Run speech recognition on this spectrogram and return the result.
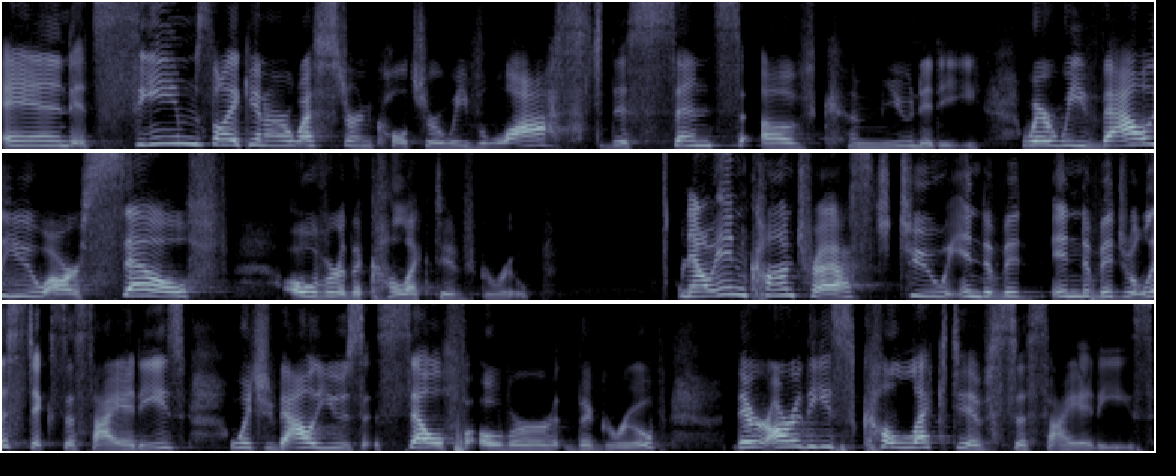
And it seems like in our Western culture, we've lost this sense of community where we value ourself over the collective group. Now, in contrast to individualistic societies, which values self over the group, there are these collective societies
